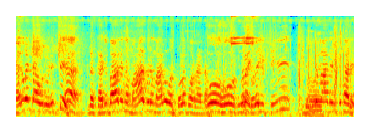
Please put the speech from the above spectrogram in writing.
கருவண்டா உருவெடுத்து. இந்த கருபாக இந்த மார்பிடமாக ஒரு துளை துளை துளையிட்டு இந்த இடமாக இருக்குமாறு.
